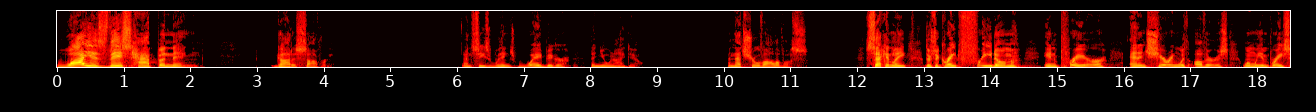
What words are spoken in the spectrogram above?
Why is this happening? God is sovereign and sees things way bigger than you and I do. And that's true of all of us. Secondly, there's a great freedom in prayer and in sharing with others when we embrace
